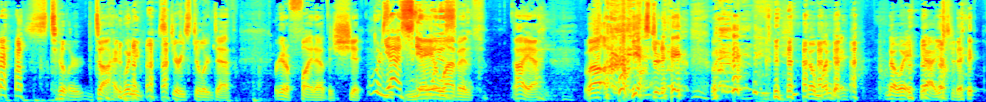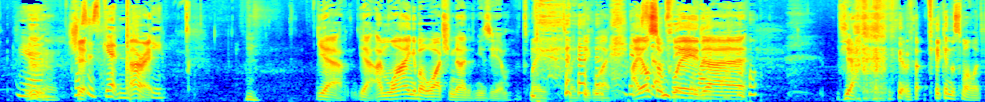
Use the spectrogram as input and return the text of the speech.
Stiller died. When did Jerry Stiller death? We're gonna find out this shit. Yes, May it was- eleventh. Oh yeah. Well, yesterday. no, Monday. No, wait. Yeah, yesterday. Yeah. Mm, shit. this is getting All right. Yeah, yeah. I'm lying about watching Night at the Museum. It's my, it's my big lie. I also played. Uh, yeah, picking the small ones.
